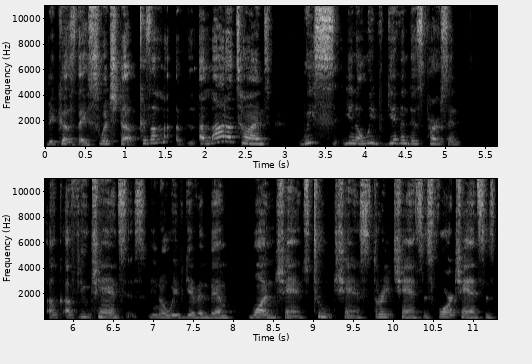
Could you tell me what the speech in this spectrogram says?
because they switched up. Because a, a lot of times we you know we've given this person a, a, few chances you know we've given them one chance two chance three chances four chances.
